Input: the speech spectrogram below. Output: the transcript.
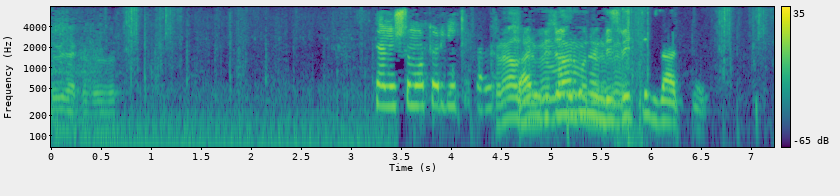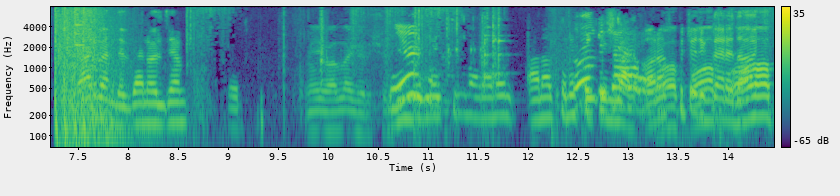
Dur bir dakika dur dur. Sen üçlü motoru getir. Kral Lan dürbün biz var mı öldürün biz bittik zaten. Ver bende ben öleceğim. Eyvallah görüşürüz. Niye? Bekleyin ananın anasını Ne oldu sikeyim ben. Orospu Hop, çocukları hop, daha. hop.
